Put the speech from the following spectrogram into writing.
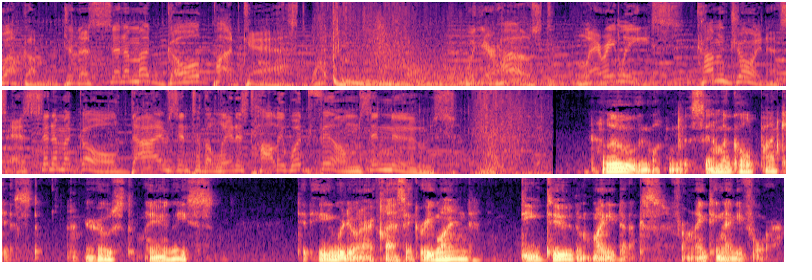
Welcome to the Cinema Gold Podcast with your host, Larry Leese. Come join us as Cinema Gold dives into the latest Hollywood films and news. Hello and welcome to the Cinema Gold Podcast. I'm your host, Larry Leese. Today we're doing our classic rewind, D2 The Mighty Ducks from 1994.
